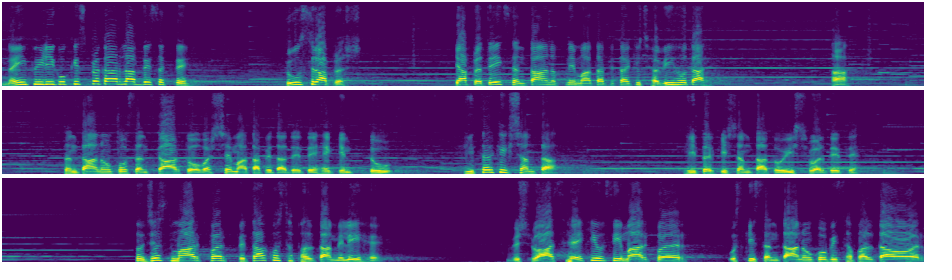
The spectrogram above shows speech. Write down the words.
नई पीढ़ी को किस प्रकार लाभ दे सकते हैं? दूसरा प्रश्न, क्या प्रत्येक संतान अपने माता पिता की छवि होता है? हाँ संतानों को संस्कार तो अवश्य माता पिता देते हैं, किंतु भीतर की क्षमता, भीतर की क्षमता तो ईश्वर देते हैं। तो जिस मार्ग पर पिता को सफलता मिली है विश्वास है कि उसी मार्ग पर उसकी संतानों को भी सफलता और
